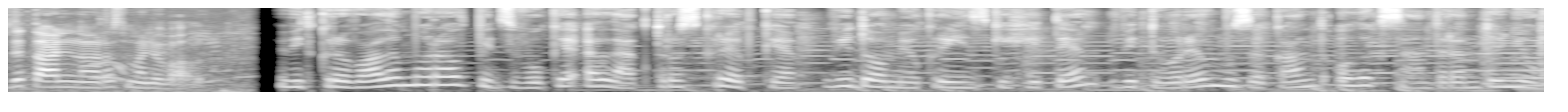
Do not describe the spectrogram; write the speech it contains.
детально розмалювали. Відкривали мурал під звуки електроскрипки. Відомі українські хіти відтворив музикант Олександр Антонюк.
